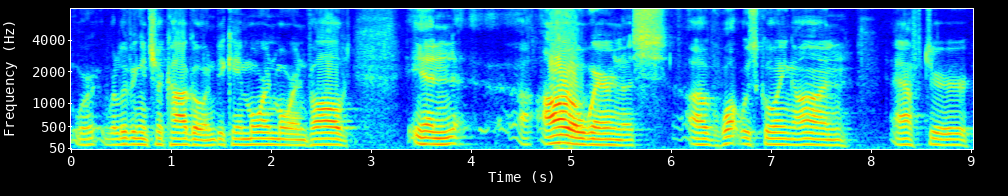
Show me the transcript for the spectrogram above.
were, were living in Chicago and became more and more involved in uh, our awareness of what was going on after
